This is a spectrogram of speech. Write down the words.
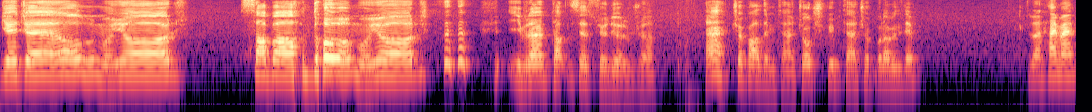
Gece olmuyor. Sabah doğmuyor. İbrahim Tatlıses söylüyorum şu an. Heh çöp aldım bir tane. Çok şükür bir tane çöp bulabildim. Şuradan hemen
